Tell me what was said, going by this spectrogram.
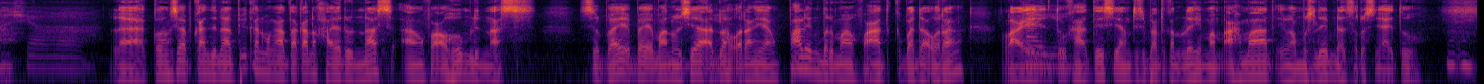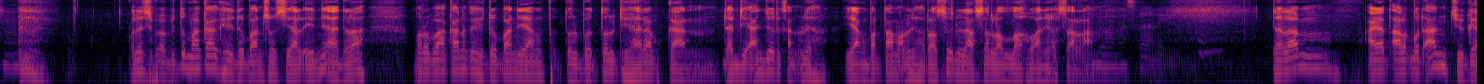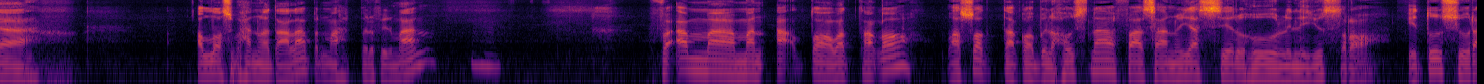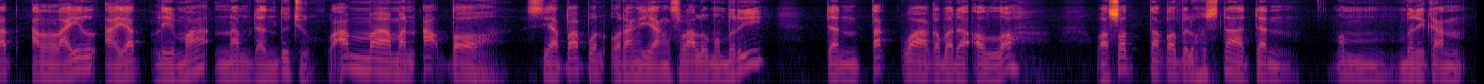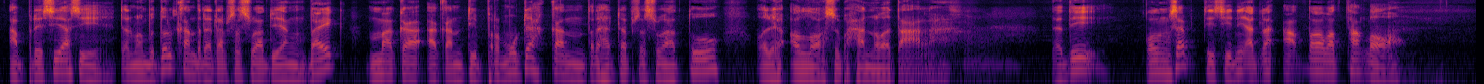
Nah, konsep kanjeng Nabi kan mengatakan khairun nas angfa'uhum linnas sebaik-baik manusia adalah orang yang paling bermanfaat kepada orang lain. Itu hadis yang disebutkan oleh Imam Ahmad, Imam Muslim dan seterusnya itu. oleh sebab itu maka kehidupan sosial ini adalah merupakan kehidupan yang betul-betul diharapkan dan dianjurkan oleh yang pertama oleh Rasulullah Shallallahu Alaihi Wasallam. Dalam ayat Al-Quran juga Allah Subhanahu wa taala pernah berfirman Mhm. Fa amma man a'ta wattaqa wa saddaqa bil husna fasanuyassiruhu lil yusra itu surat Al-Lail ayat 5, 6 dan 7. Wa amma man a'ta siapa pun orang yang selalu memberi dan takwa kepada Allah wa saddaqa bil husna dan memberikan apresiasi dan membetulkan terhadap sesuatu yang baik maka akan dipermudahkan terhadap sesuatu oleh Allah Subhanahu wa taala. Jadi konsep di sini adalah atau wattaqo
